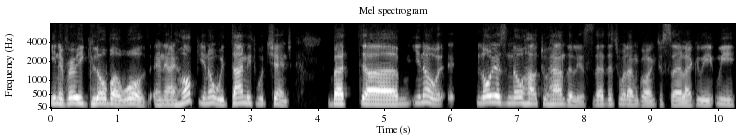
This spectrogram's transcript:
in a very global world. And i hope you know with time it would change. But um, you know eh, lawyers know how to handle this. That, that's what i'm going to say. Like we we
